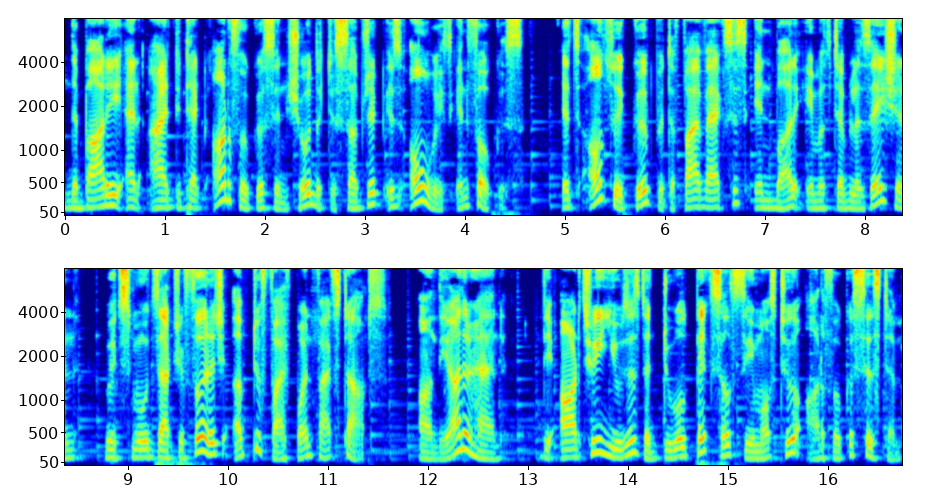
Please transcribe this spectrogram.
The body and eye detect autofocus ensure that your subject is always in focus. It's also equipped with a 5-axis in-body image stabilization which smooths out your footage up to 5.5 stops. On the other hand, The R3 uses the dual pixel CMOS 2 autofocus system,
